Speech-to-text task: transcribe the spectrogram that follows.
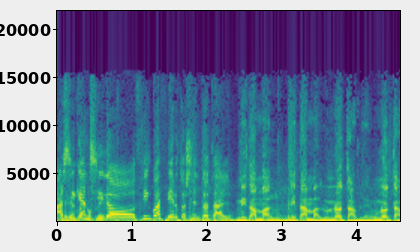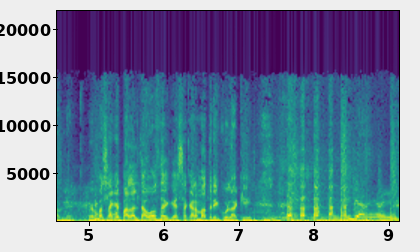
Así que han sido cinco aciertos en total. Ni tan mal, ni tan mal, un notable, un notable. Lo que pasa es que para el altavoz hay que sacar matrícula aquí. Sí, ya veo. ¿eh?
